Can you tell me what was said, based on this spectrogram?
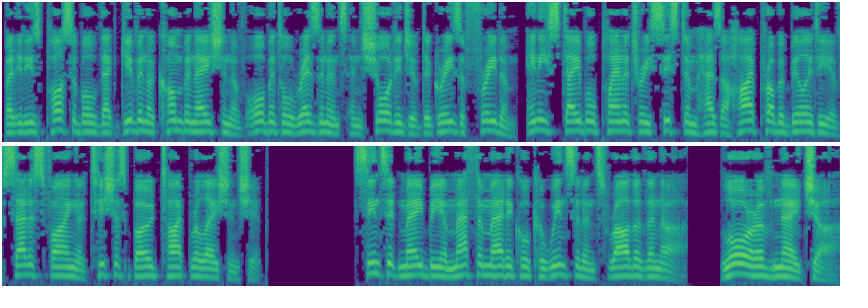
but it is possible that given a combination of orbital resonance and shortage of degrees of freedom, any stable planetary system has a high probability of satisfying a Titius-Bode type relationship. Since it may be a mathematical coincidence rather than a «law of nature»,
